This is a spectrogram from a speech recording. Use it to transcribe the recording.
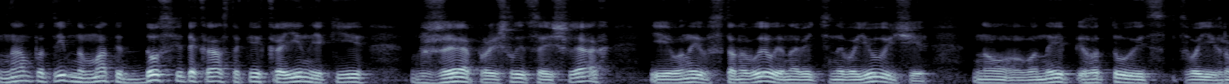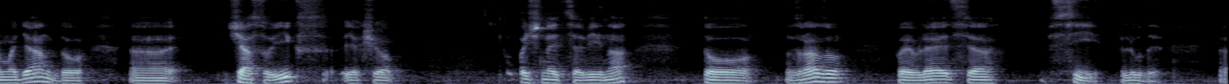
нам потрібно мати досвід якраз таких країн, які вже пройшли цей шлях, і вони встановили, навіть не воюючи, але вони готують своїх громадян до е, часу Х, якщо почнеться війна, то зразу появляються всі люди е,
